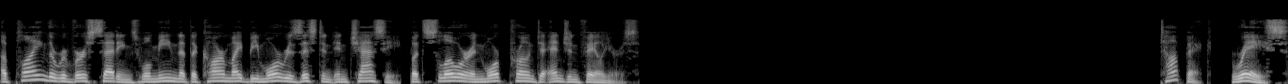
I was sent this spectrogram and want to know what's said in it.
Applying the reverse settings will mean that the car might be more resistant in chassis, but slower and more prone to engine failures. Race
